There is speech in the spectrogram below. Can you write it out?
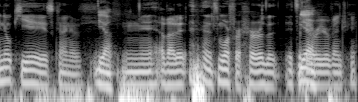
I know Kie is kind of Yeah, meh about it. it's more for her that it's a Yeah. barrier of entry.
